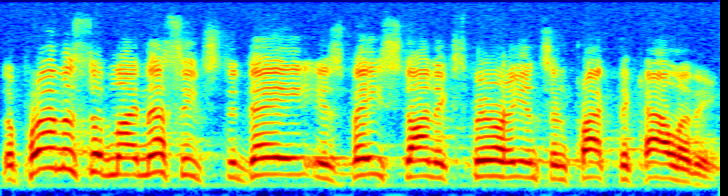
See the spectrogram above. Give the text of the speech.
The premise of my message today is based on experience and practicality.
